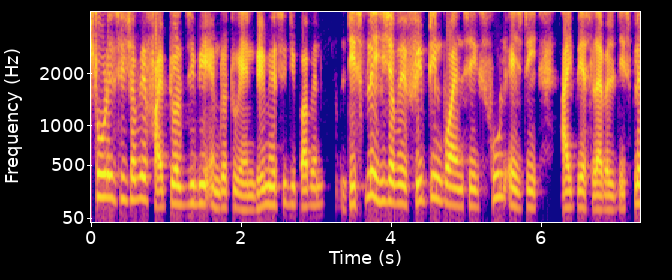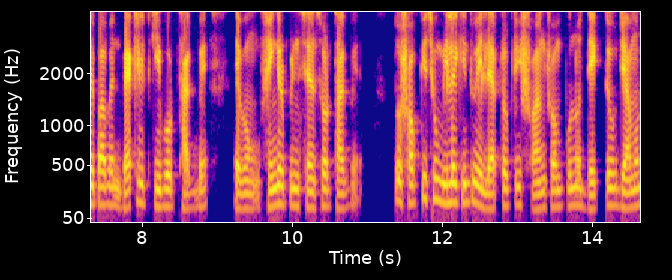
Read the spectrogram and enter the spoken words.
স্টোরেজ হিসাবে five twelve GB M dot two NVMe SSD পাবেন। ডিসপ্লে হিসাবে fifteen point six full HD IPS level display পাবেন। ব্যাকলিট কিবোর্ড থাকবে এবং ফিঙ্গারপ্রিন্ট সেন্সর থাকবে। তো সব কিছু মিলে কিন্তু এই ল্যাপটপটি স্বয়ংসম্পূর্ণ দেখতেও যেমন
